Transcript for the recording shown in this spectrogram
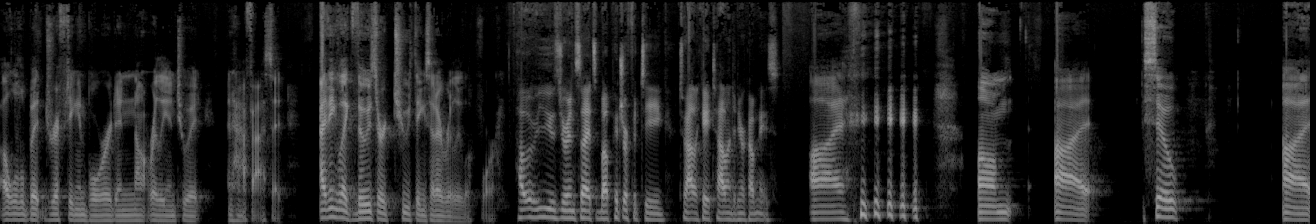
a little bit drifting and bored and not really into it and half-ass it? I think like those are two things that I really look for. How have you used your insights about pitcher fatigue to allocate talent in your companies? Uh, um, uh, so uh,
